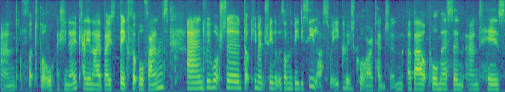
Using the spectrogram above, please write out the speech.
and football. As you know, Kellie and I are both big football fans, and we watched a documentary that was on the BBC last week, mm. which caught our attention about Paul Merson and his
